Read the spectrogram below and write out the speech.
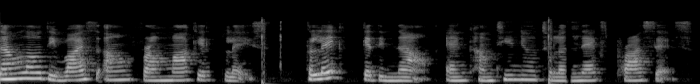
Download DeviceOn from Marketplace. Click Get it now and continue to the next process.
